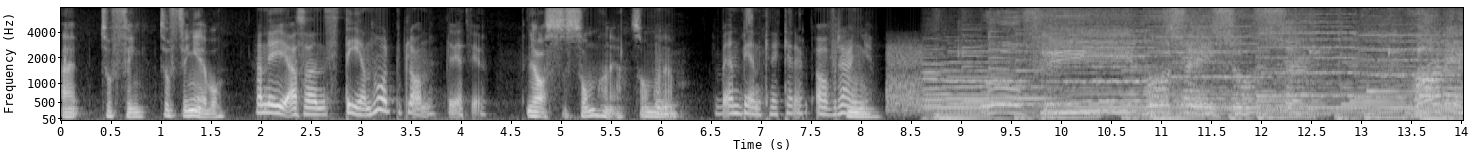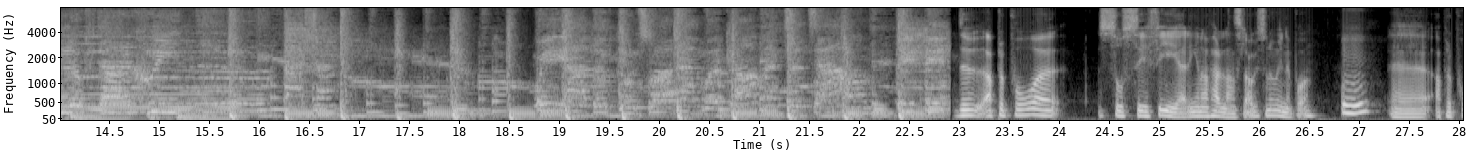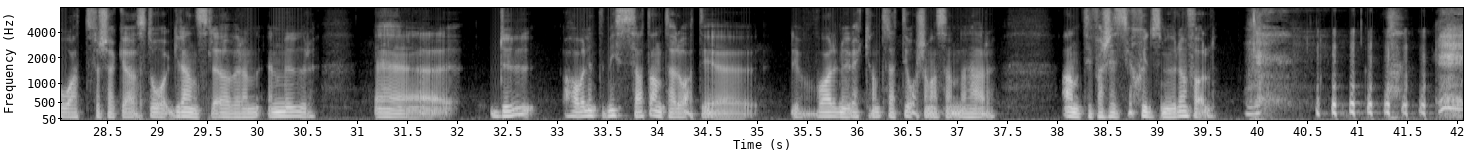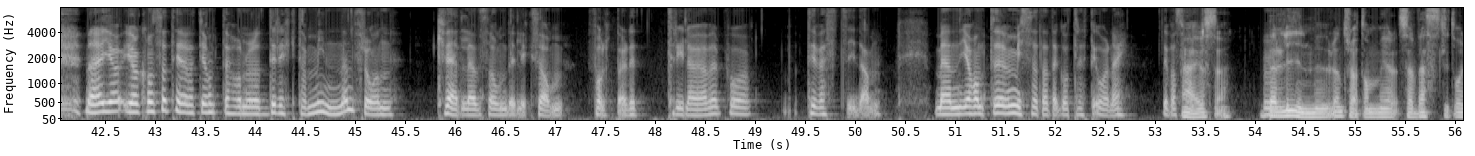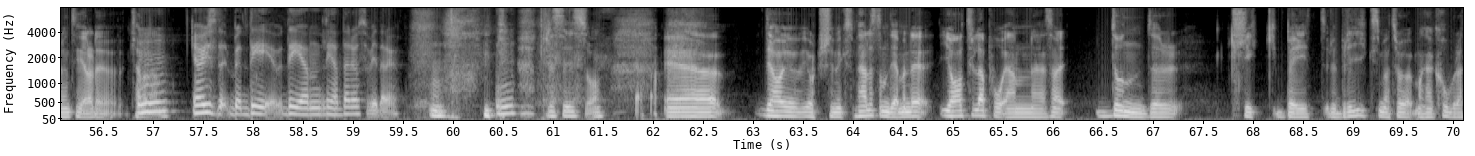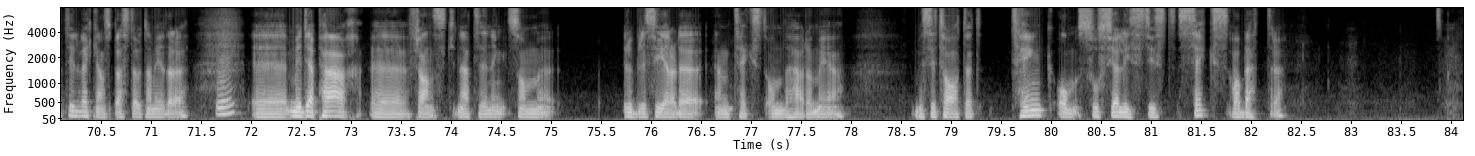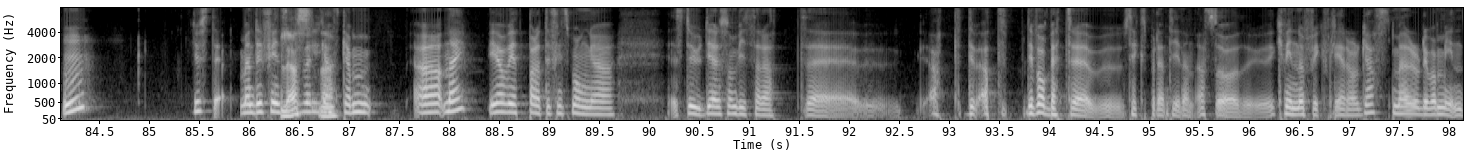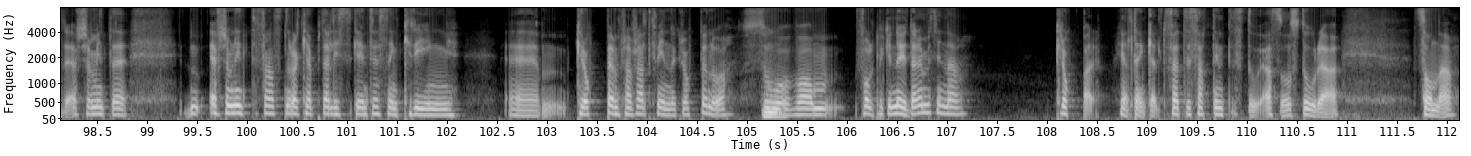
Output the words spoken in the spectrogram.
Nej, tuffing, tuffing Evo. Han är ju alltså en stenhård på plan, det vet vi ju. Ja, som han är, som han är. Mm. En benknäckare av rang. Mm. Och fly på sig sossen Vad det luktar skit Du, apropå eh, socifieringen av herrlandslaget som du var inne på. Mm. Eh, apropå att försöka stå gränsle över en, en mur. Eh, du har väl inte missat antar jag då att det, det var det nu i veckan 30 år sedan, sedan den här antifascistiska skyddsmuren föll. Nej, jag, jag konstaterar att jag inte har några direkta minnen från kvällen som det liksom folk började trilla över på till västsidan. Men jag har inte missat att det gått 30 år, nej. Det var svårt. Nej, just det. Berlinmuren tror jag att de mer så här, västligt orienterade kallar Mm. den. Ja, just det. det. Det är en ledare och så vidare. Precis så. Eh, det har ju gjorts hur mycket som helst om det, men det, jag trillar på en eh, sån här dunder clickbait-rubrik som jag tror man kan kora till veckans bästa utan vidare. Mm. Eh, Mediapart, eh, fransk nättidning, som rubricerade en text om det här då med, med citatet Tänk om socialistiskt sex var bättre. Mm. Just det. Men det finns Läs? väl Nej. ganska... Ja, nej, jag vet bara att det finns många studier som visar att, eh, att, det, att det var bättre sex på den tiden. Alltså kvinnor fick fler orgasmer och det var mindre eftersom, inte, eftersom det inte fanns några kapitalistiska intressen kring eh, kroppen, framförallt kvinnokroppen då, så Mm. var folk mycket nöjdare med sina kroppar helt enkelt. För att det satt inte sto- alltså, stora sådana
